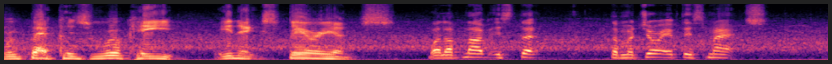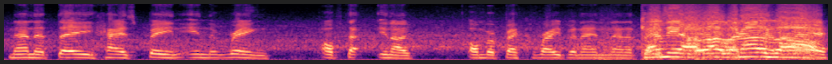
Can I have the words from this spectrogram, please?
Rebecca's rookie inexperience. Well, I've noticed that the majority of this match, Nanna D has been in the ring of that, you know, on Rebecca Raven and Nanna D. Cameo over and over.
